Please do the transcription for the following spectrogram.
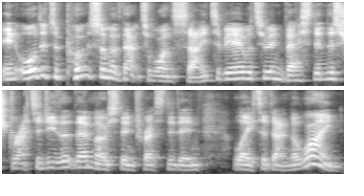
in order to put some of that to one side to be able to invest in the strategy that they're most interested in later down the line.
